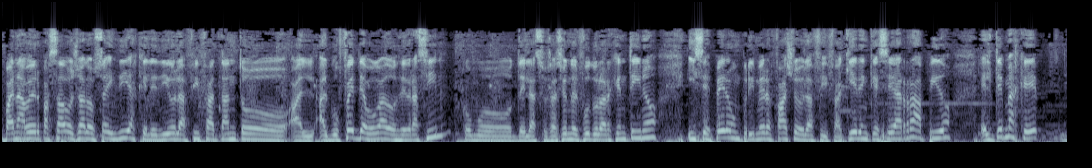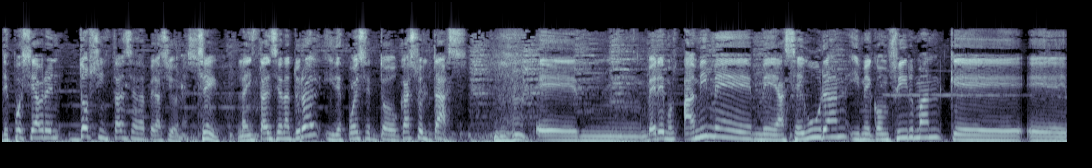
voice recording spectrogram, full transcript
van a haber pasado ya los seis días que le dio la FIFA tanto al, al bufete de abogados de Brasil como de la Asociación del Fútbol Argentino y se espera un primer fallo de la FIFA. Quieren que sea rápido. El tema es que después se abren dos instancias de apelaciones. Sí. La instancia natural y después en todo caso el TAS. Eh, veremos. A mí me, me aseguran y me confirman que eh,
